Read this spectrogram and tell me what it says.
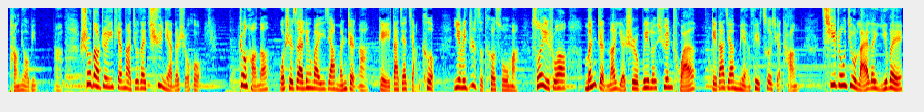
糖尿病啊。说到这一天呢，就在去年的时候。正好呢，我是在另外一家门诊啊给大家讲课，因为日子特殊嘛，所以说门诊呢也是为了宣传，给大家免费测血糖。其中就来了一位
